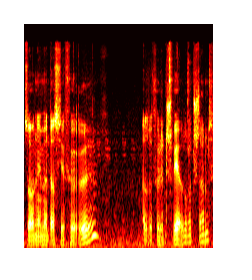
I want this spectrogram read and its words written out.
So, nehmen wir das hier für Öl. Also für den Schwerölrückstand.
